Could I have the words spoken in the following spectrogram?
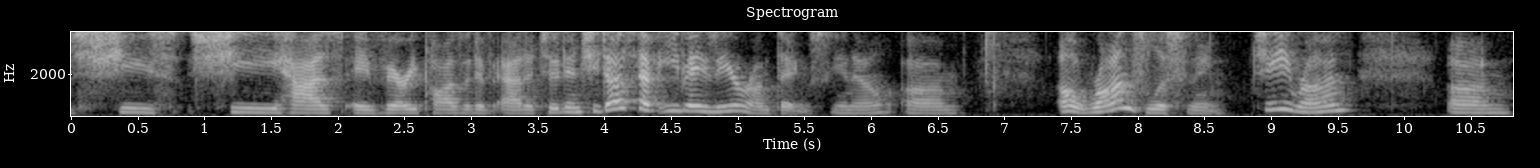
she's she has a very positive attitude and she does have ebay's ear on things you know? Um, oh ron's listening. Gee ron. Um,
